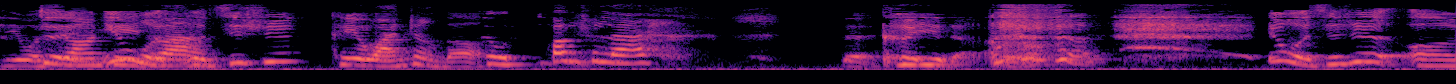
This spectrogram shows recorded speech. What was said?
及我希望这一段我其实可以完整的放出来。对，可以的。因为我其实呃。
